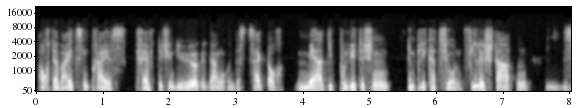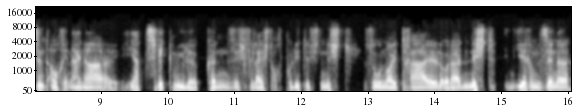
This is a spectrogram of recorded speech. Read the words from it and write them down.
auch der Weizenpreis kräftig in die Höhe gegangen und das zeigt auch mehr die politischen Implikationen. Viele Staaten sind auch in einer ja, Zwickmühle, können sich vielleicht auch politisch nicht so neutral oder nicht in ihrem Sinne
